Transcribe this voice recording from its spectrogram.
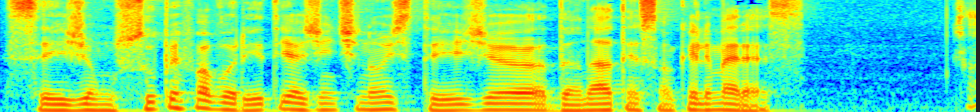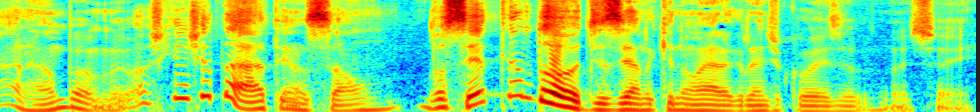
seja um super favorito e a gente não esteja dando a atenção que ele merece. Caramba, eu acho que a gente dá atenção. Você que andou dizendo que não era grande coisa, isso aí.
